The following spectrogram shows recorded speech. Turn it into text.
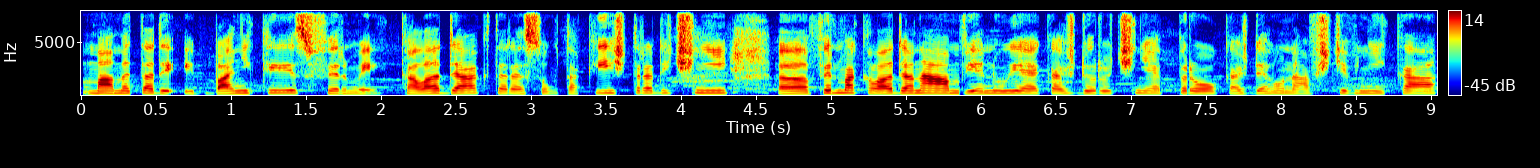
Máme tady i baňky z firmy Kalada, které jsou taky již tradiční. Eh, firma Kalada nám věnuje každoročně pro každého návštěvníka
